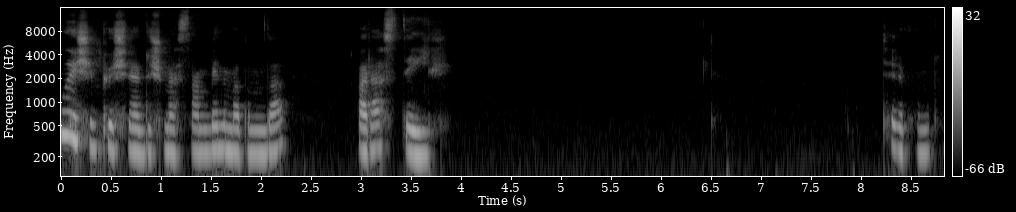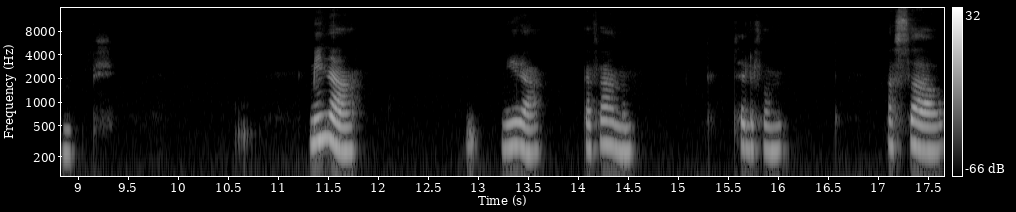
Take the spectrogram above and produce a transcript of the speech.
Bu işin peşine düşmezsem benim adım da Aras değil. Telefonu unutmuş. Mina. Mira. Efendim. Telefonum. Asal.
